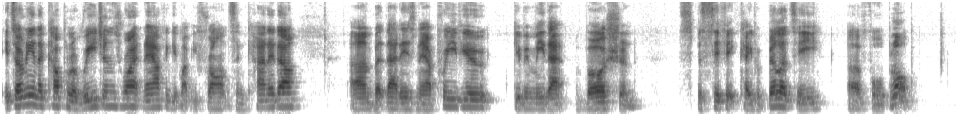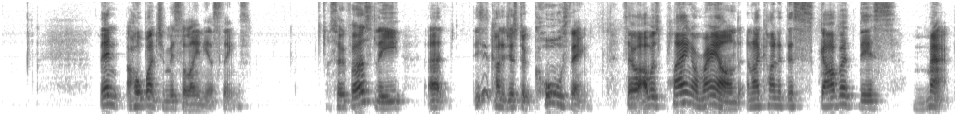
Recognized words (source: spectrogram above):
It's only in a couple of regions right now. I think it might be France and Canada. Um, but that is now preview, giving me that version specific capability uh, for Blob. Then a whole bunch of miscellaneous things. So firstly, uh, this is kind of just a cool thing. So I was playing around and I kind of discovered this map.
